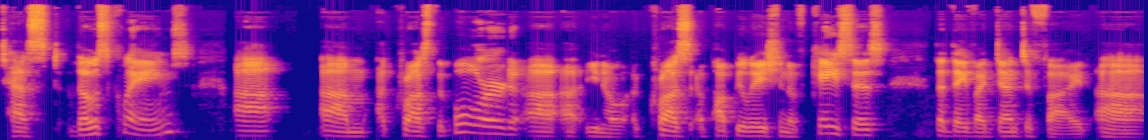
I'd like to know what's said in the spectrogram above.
test those claims uh, um, across the board, uh, uh, you know, across a population of cases that they've identified, uh,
